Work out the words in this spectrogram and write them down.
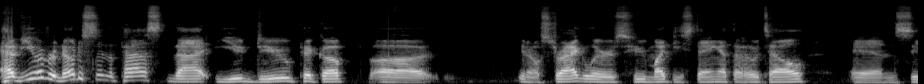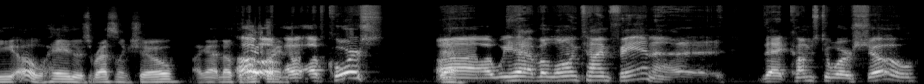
Have you ever noticed in the past that you do pick up, uh, you know, stragglers who might be staying at the hotel and see, oh, hey, there's a wrestling show. I got nothing. Oh, right of course. Yeah. Uh, we have a longtime fan uh, that comes to our show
